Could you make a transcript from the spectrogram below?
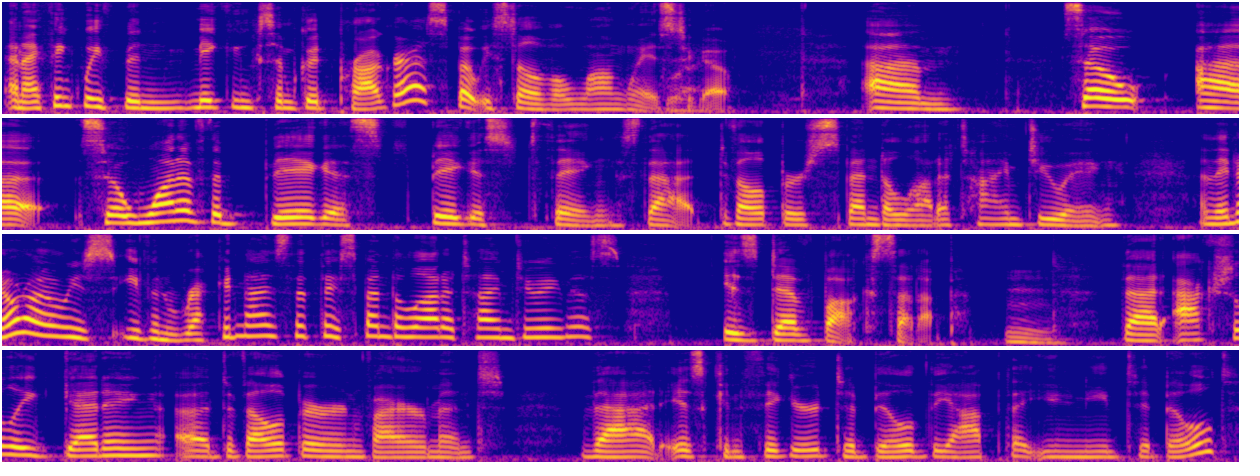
and I think we've been making some good progress, but we still have a long ways to go. Um, so, uh, so one of the biggest, biggest things that developers spend a lot of time doing, and they don't always even recognize that they spend a lot of time doing this, is DevBox setup. That actually getting a developer environment that is configured to build the app that you need to build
